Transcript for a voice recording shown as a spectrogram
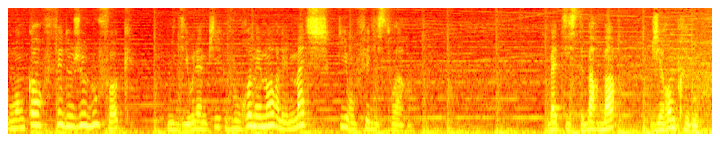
ou encore fait de jeu loufoque, Midi Olympique vous remémore les matchs qui ont fait l'histoire. Baptiste Barba, Jérôme Prévost.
